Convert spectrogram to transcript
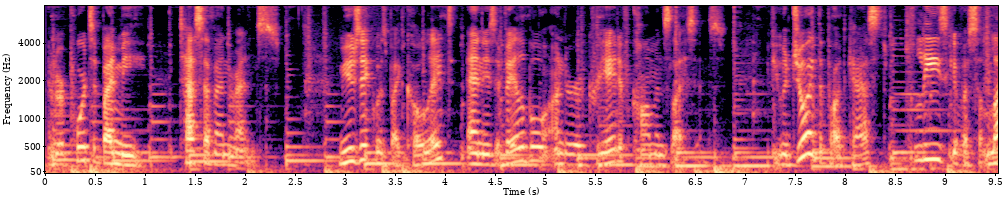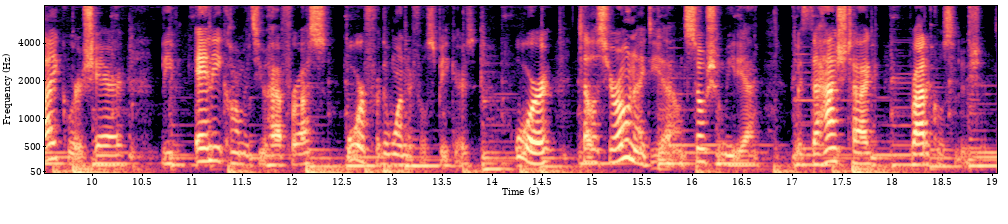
and reported by me, Tessa Van Rens. Music was by Collate and is available under a Creative Commons license. If you enjoyed the podcast, please give us a like or a share, leave any comments you have for us or for the wonderful speakers, or tell us your own idea on social media with the hashtag Radical Solutions.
